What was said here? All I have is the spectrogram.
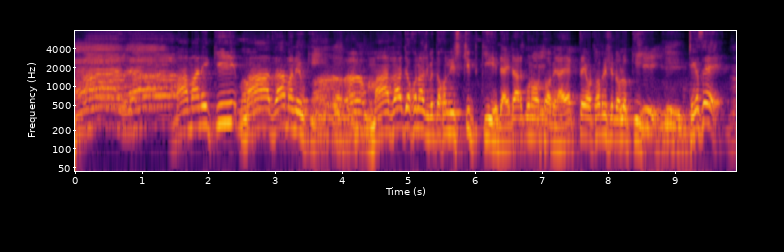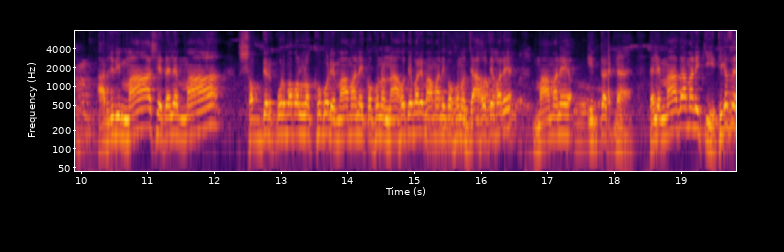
মাযা মা মানে কি মাদা মানেও কি মাদা যখন আসবে তখন নিশ্চিত কি এটা এটা আর কোনো অর্থ হবে না একটাই অর্থ হবে সেটা হলো কি ঠিক আছে আর যদি মা আসে তাহলে মা শব্দের পূর্বাপর লক্ষ্য করে মা মানে কখনো না হতে পারে মা মানে কখনো যা হতে পারে মা মানে ইত্যাদি হ্যাঁ তাহলে মাদা মানে কি ঠিক আছে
